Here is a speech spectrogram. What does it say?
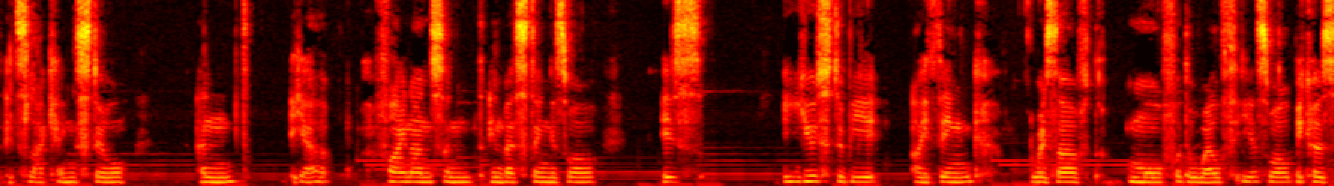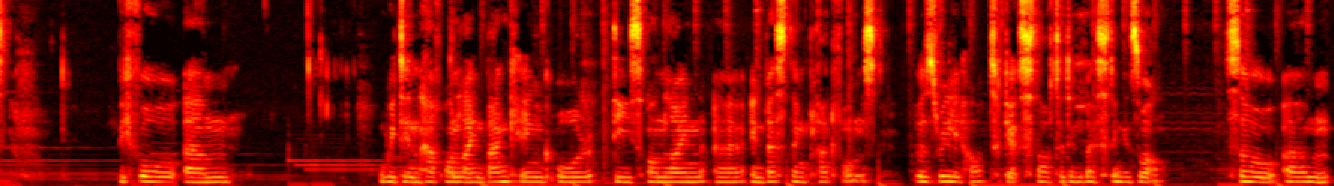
it's lacking still, and yeah, finance and investing as well is used to be, I think, reserved more for the wealthy as well because before um, we didn't have online banking or these online uh, investing platforms, it was really hard to get started investing as well. So um,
